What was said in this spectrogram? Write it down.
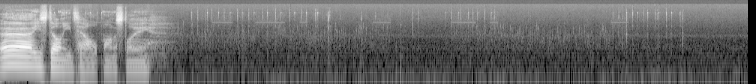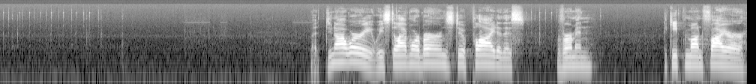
Uh, he still needs help, honestly. Do not worry, we still have more burns to apply to this vermin to keep him on fire.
